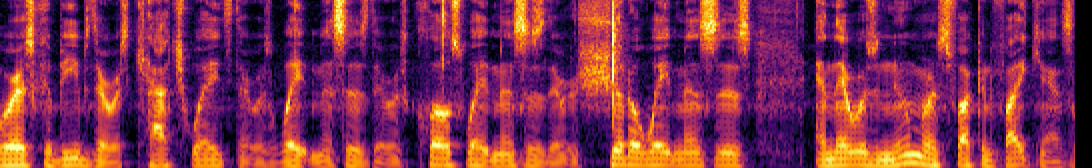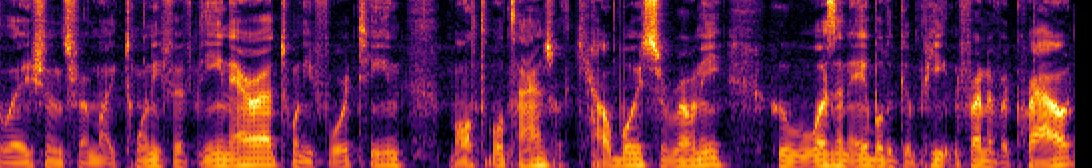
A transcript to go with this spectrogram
Whereas Khabib's, there was catch weights, there was weight misses, there was close weight misses, there was shoulda weight misses, and there was numerous fucking fight cancellations from like 2015 era, 2014, multiple times with Cowboy Cerrone, who wasn't able to compete in front of a crowd.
